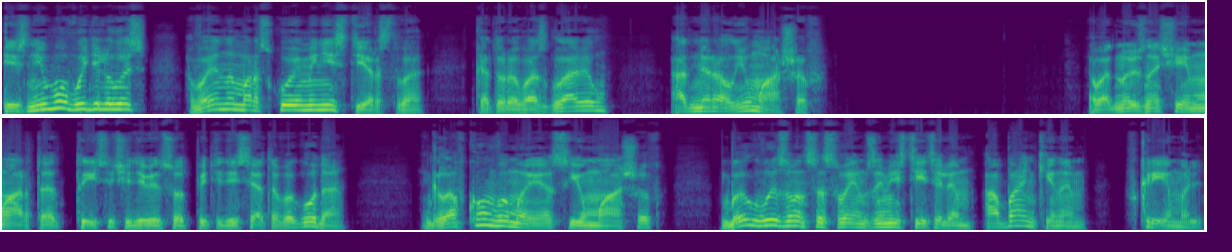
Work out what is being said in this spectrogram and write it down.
Из него выделилось военно-морское министерство, которое возглавил адмирал Юмашев. В одной из ночей марта 1950 года главком ВМС Юмашев был вызван со своим заместителем Абанькиным в Кремль.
